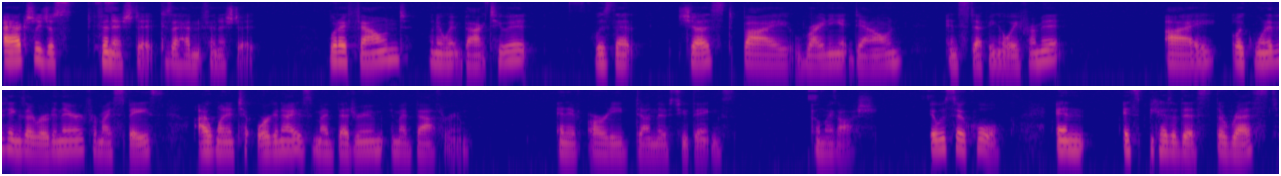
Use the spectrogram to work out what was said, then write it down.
I actually just finished it because I hadn't finished it. What I found when I went back to it was that just by writing it down and stepping away from it, I like one of the things I wrote in there for my space, I wanted to organize my bedroom and my bathroom. And I've already done those two things. Oh my gosh. It was so cool. And it's because of this. The rest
